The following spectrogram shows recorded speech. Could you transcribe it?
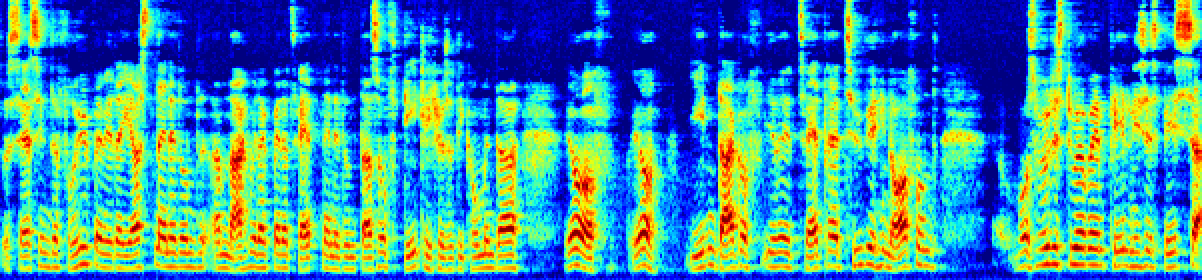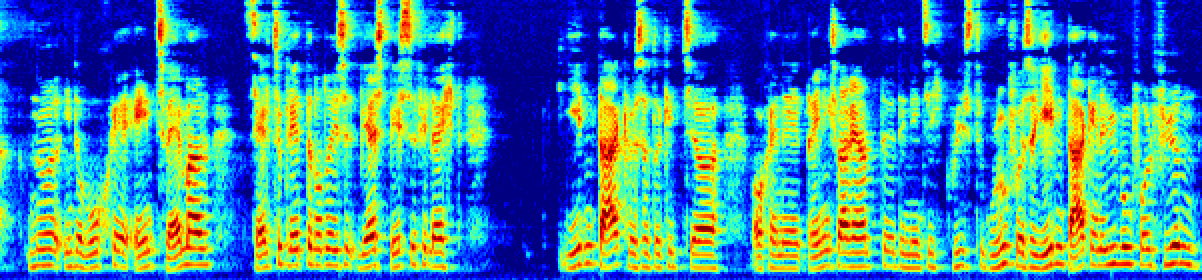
das es in der Früh bei der ersten Einheit und am Nachmittag bei der zweiten Einheit und das oft täglich. Also die kommen da ja auf ja jeden Tag auf ihre zwei, drei Züge hinauf und was würdest du aber empfehlen? Ist es besser, nur in der Woche ein, zweimal Seil zu klettern oder wäre es besser vielleicht jeden Tag, also da gibt's ja auch eine Trainingsvariante, die nennt sich Quiz to Groove, also jeden Tag eine Übung vollführen,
